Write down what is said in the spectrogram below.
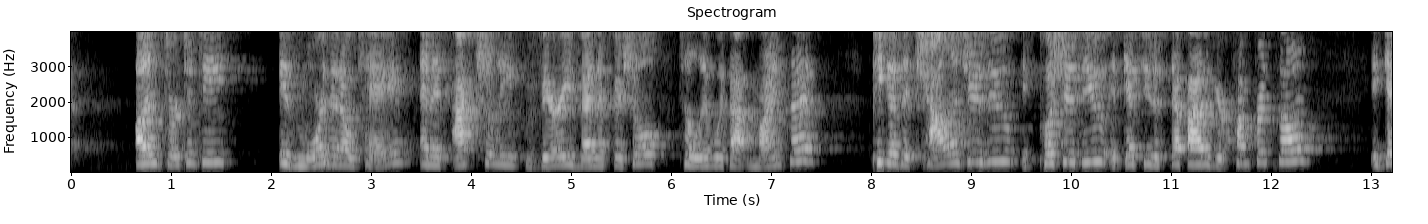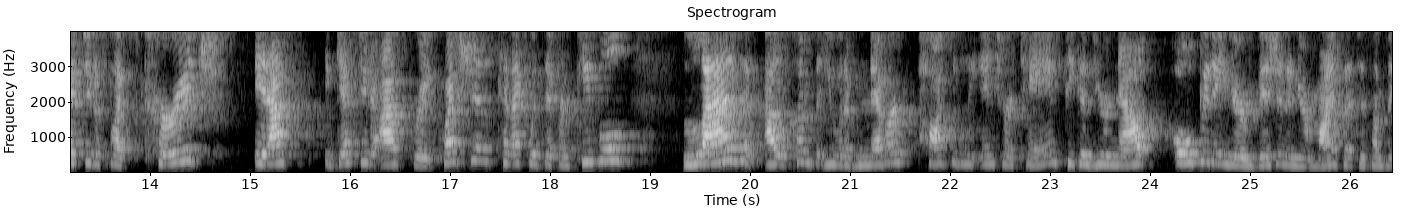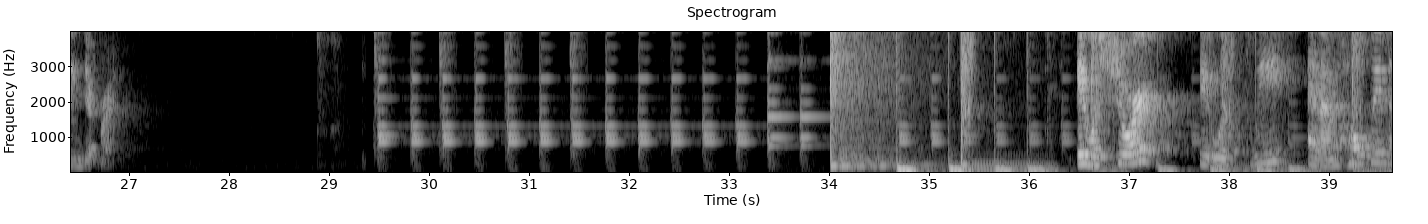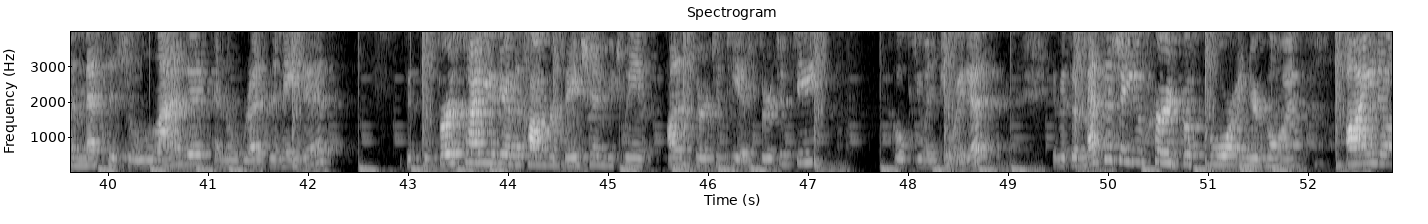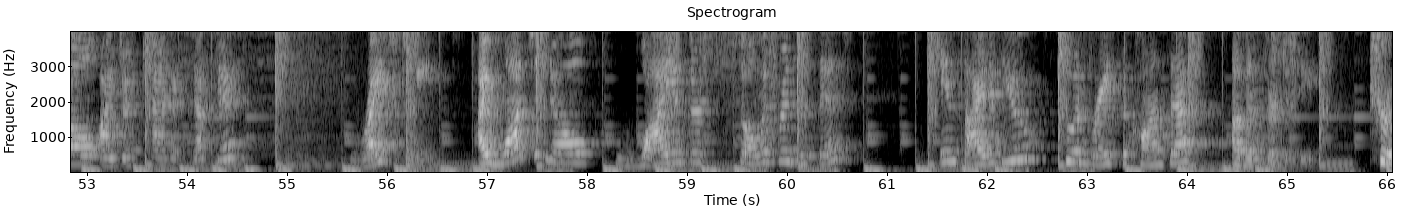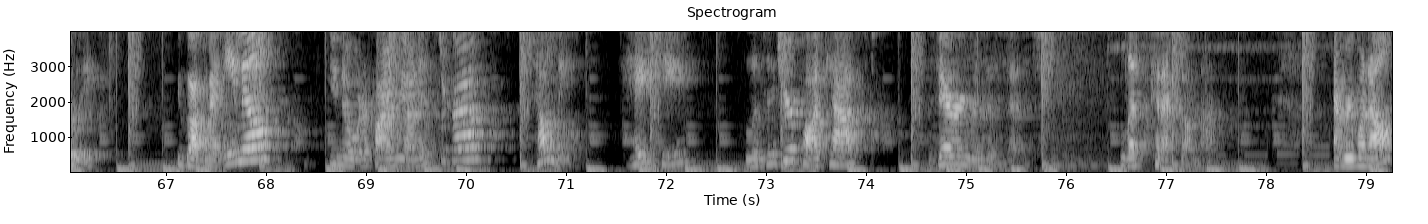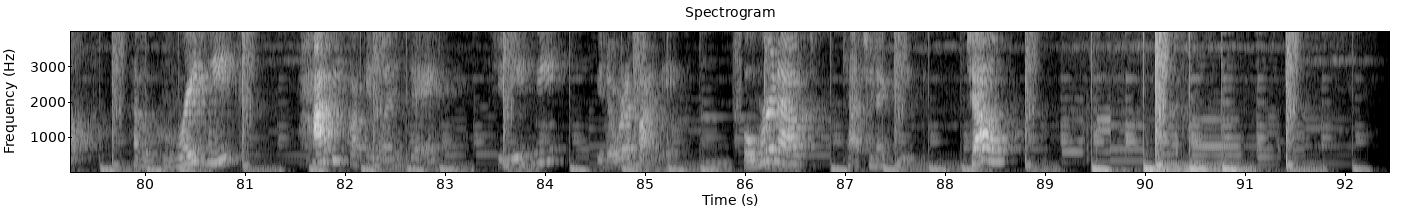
uncertainty is more than okay, and it's actually very beneficial to live with that mindset because it challenges you, it pushes you, it gets you to step out of your comfort zone, it gets you to flex courage, it asks it gets you to ask great questions, connect with different people, land at outcomes that you would have never possibly entertained because you're now opening your vision and your mindset to something different. It was short, it was sweet, and I'm hoping the message landed and resonated. If it's the first time you hear the conversation between uncertainty and certainty, hope you enjoyed it. If it's a message that you've heard before and you're going, I know I just can't accept it, write to me. I want to know why is there so much resistance inside of you to embrace the concept of uncertainty. Truly. You got my email. You know where to find me on Instagram. Tell me, hey T, listen to your podcast. Very resistant. Let's connect on that. Everyone else, have a great week. Happy fucking Wednesday. If you need me, you know where to find me. Over and out. Catch you next week. Ciao.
